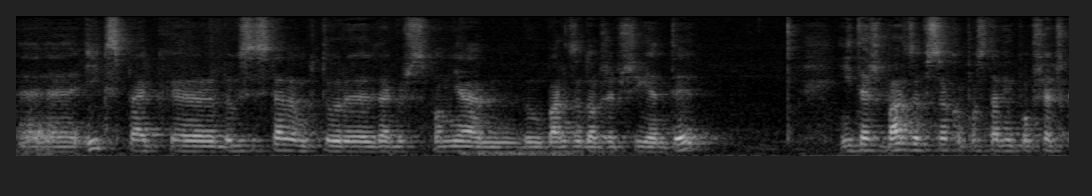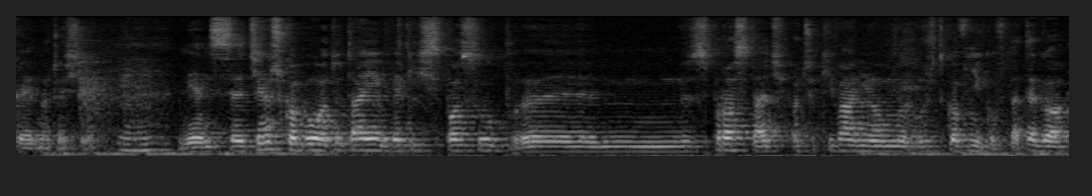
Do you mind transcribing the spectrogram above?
E, XPEC e, był systemem, który, tak jak już wspomniałem, był bardzo dobrze przyjęty i też bardzo wysoko postawił poprzeczkę jednocześnie. Mhm. Więc e, ciężko było tutaj w jakiś sposób ym, sprostać oczekiwaniom użytkowników. Dlatego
